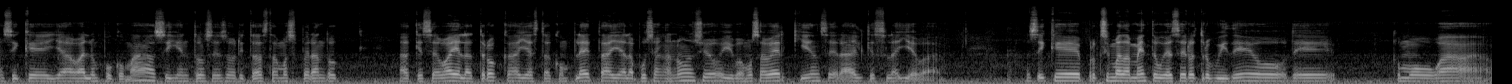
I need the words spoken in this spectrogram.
Así que ya vale un poco más y entonces ahorita estamos esperando a que se vaya la troca, ya está completa, ya la puse en anuncio y vamos a ver quién será el que se la lleva. Así que aproximadamente voy a hacer otro video de cómo va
